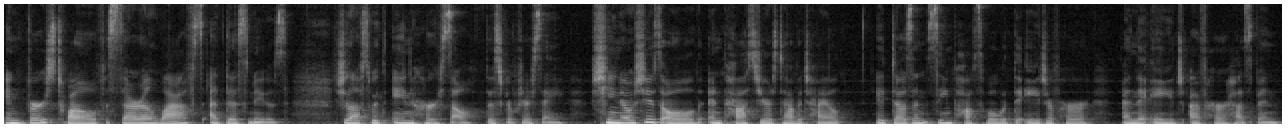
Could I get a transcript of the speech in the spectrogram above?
In verse 12, Sarah laughs at this news. She laughs within herself, the scriptures say. She knows she is old and past years to have a child. It doesn't seem possible with the age of her and the age of her husband.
